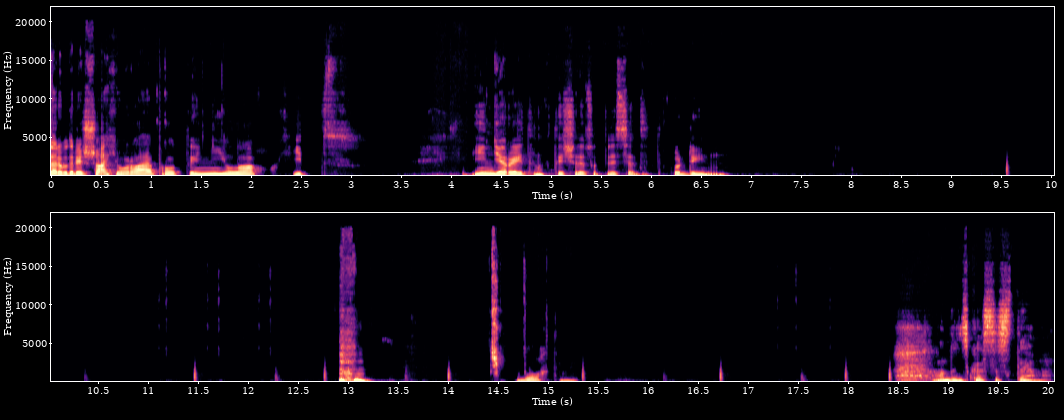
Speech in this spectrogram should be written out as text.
Віталій Батарій Шахів грає проти Ніла Хіт. Індія рейтинг 1951. Бог ти мій. Лондонська система.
